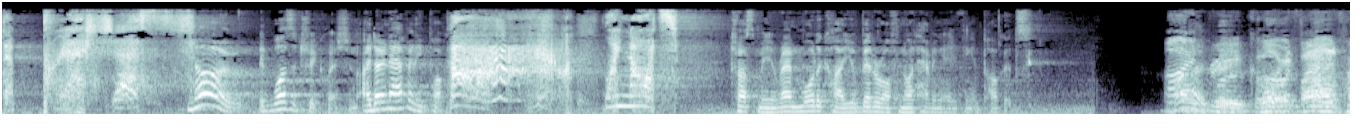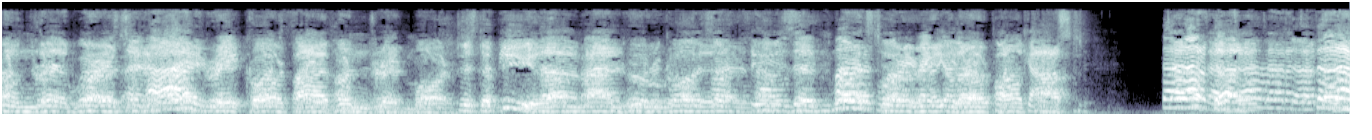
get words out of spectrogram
the precious. No, it was a trick question. I don't have any pockets. Ah, why not? Trust me, around Mordecai, you're better off not having anything in pockets. I'd record 500 words and I'd record 500 more just to be the man who records a thousand words for a regular podcast. Da, da, da,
